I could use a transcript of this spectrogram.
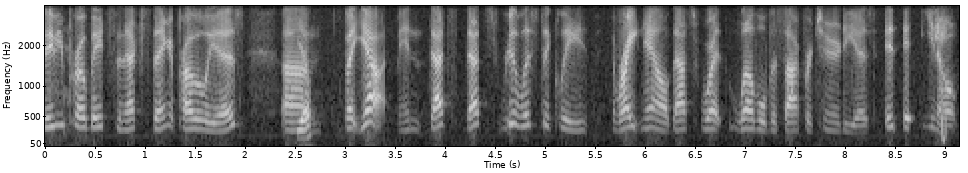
Maybe probate's the next thing. It probably is. Um, yep. But yeah, I mean that's that's realistically right now that's what level this opportunity is. It, it you know,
